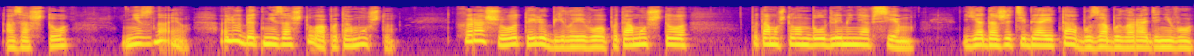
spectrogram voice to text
А за что?» «Не знаю. Любят не за что, а потому что». «Хорошо, ты любила его, потому что...» потому что он был для меня всем. Я даже тебя и табу забыла ради него.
